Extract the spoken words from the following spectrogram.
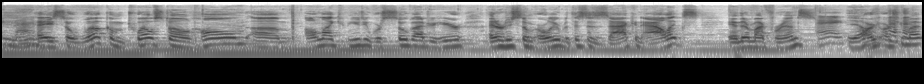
Amen. Hey, so welcome 12 Stone Home um, online community. We're so glad you're here. I introduced them earlier, but this is Zach and Alex, and they're my friends. Hey. Yep. Aren't, aren't you my?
